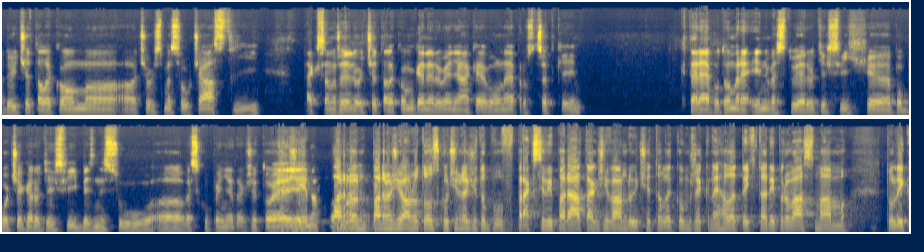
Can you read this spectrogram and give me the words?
Deutsche Telekom, uh, čeho jsme součástí, tak samozřejmě Deutsche Telekom generuje nějaké volné prostředky, které potom reinvestuje do těch svých eh, poboček a do těch svých biznisů eh, ve skupině. Takže to je takže, jedna pardon, pardon, že vám do toho skočím, takže to v praxi vypadá tak, že vám Deutsche Telekom řekne, hele, teď tady pro vás mám tolik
